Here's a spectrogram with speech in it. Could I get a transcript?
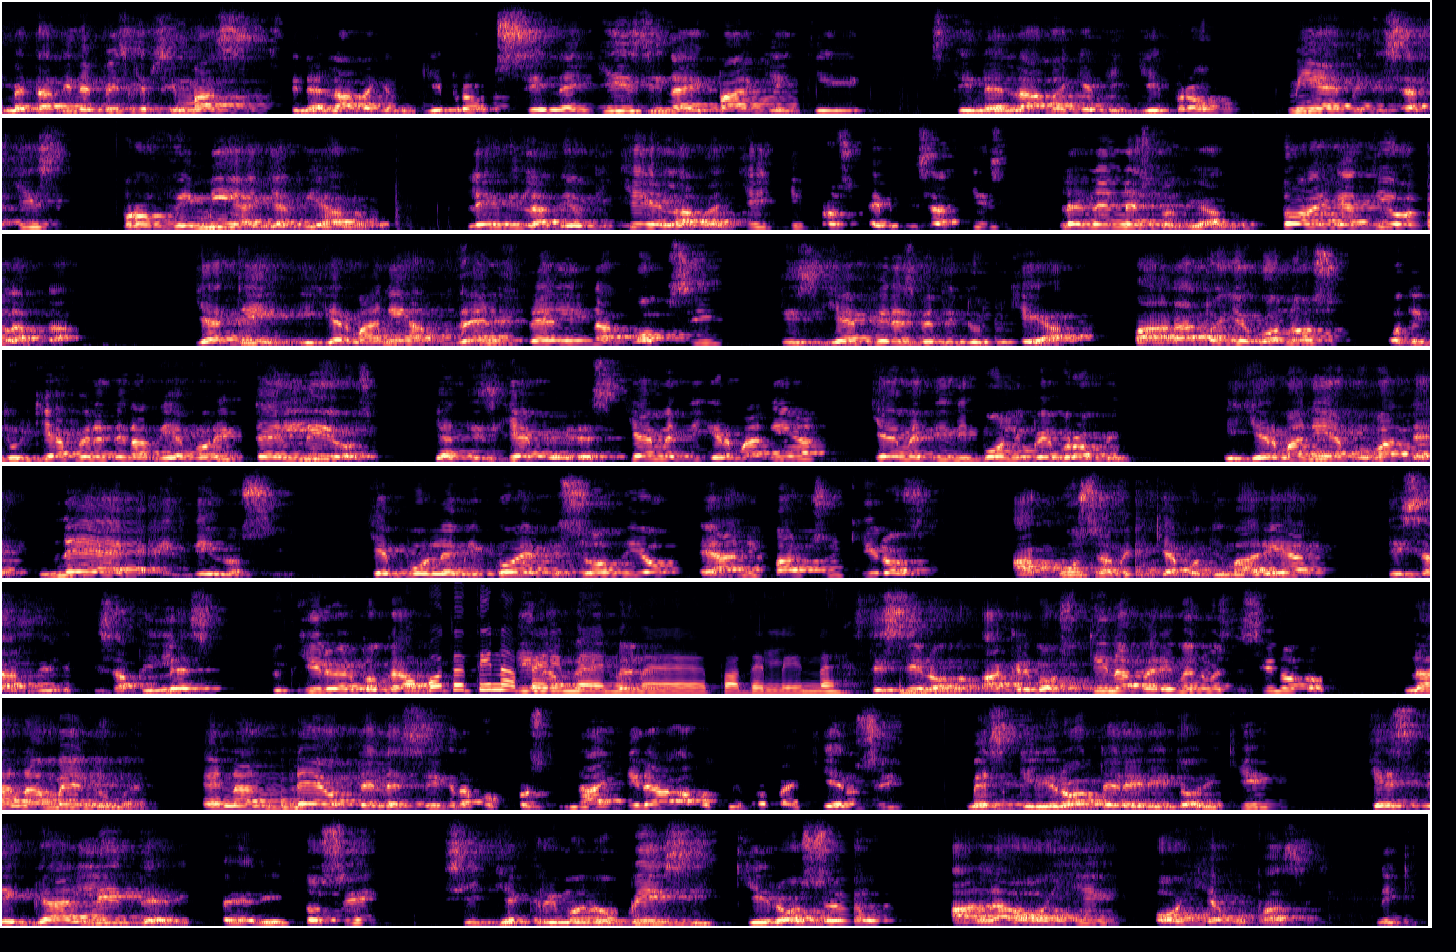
μετά την επίσκεψη μας στην Ελλάδα και την Κύπρο, συνεχίζει να υπάρχει εκεί, στην Ελλάδα και την Κύπρο, μία επί της αρχής προθυμία για διάλογο. Λέει δηλαδή ότι και η Ελλάδα και η Κύπρος επί της αρχής λένε ναι στο διάλογο. Τώρα γιατί όλα αυτά; Γιατί η Γερμανία δεν θέλει να κόψει τις γέφυρες με την Τουρκία. Παρά το γεγονός ότι η Τουρκία φαίνεται να διαφορεί τελείως για τις γέφυρες και με τη Γερμανία και με την υπόλοιπη Ευρώπη. Η Γερμανία φοβάται νέα επιδείνωση και πολεμικό επεισόδιο εάν υπάρξουν κυρώσεις. Ακούσαμε και από τη Μαρία τις, τις απειλές του κύριου Ερντογκάν. Οπότε τι να περιμένουμε, Παντελή, ναι. Στη Σύνοδο, ακριβώς. Τι να περιμένουμε στη Σύνοδο; Να αναμένουμε ένα νέο τελεσίγραφο προς την Άγκυρα από την Ευρωπαϊκή Ένωση με σκληρότερη ρητορική και στην καλύτερη περίπτωση συγκεκριμενοποίηση κυρώσεων αλλά όχι, όχι αποφάσεις. Νίκη.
